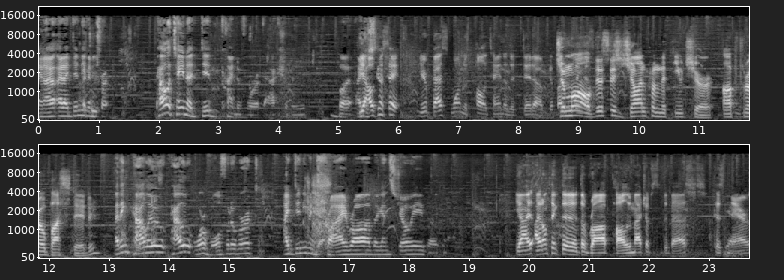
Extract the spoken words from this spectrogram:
and I and I didn't I even think- try. Palutena did kind of work actually, but I yeah, just, I was gonna say your best one was Palutena that did uh, Jamal, they this is John from the future. Up throw busted. I think Palu Palu or Wolf would have worked. I didn't even try Rob against Joey, but you know. just- yeah, I, I don't think the the Rob Palu matchup's the best because Yeah. Nair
